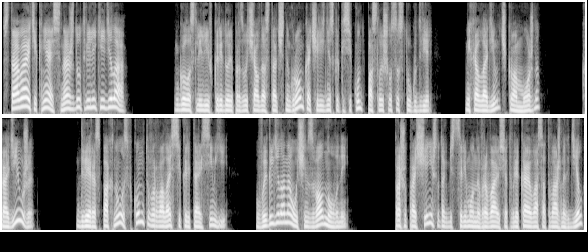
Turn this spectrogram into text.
«Вставайте, князь, нас ждут великие дела», Голос Лили в коридоре прозвучал достаточно громко, а через несколько секунд послышался стук в дверь. «Михаил Владимирович, к вам можно?» «Входи уже». Дверь распахнулась, в комнату ворвалась секретарь семьи. Выглядела она очень взволнованной. «Прошу прощения, что так бесцеремонно врываюсь и отвлекаю вас от важных дел,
